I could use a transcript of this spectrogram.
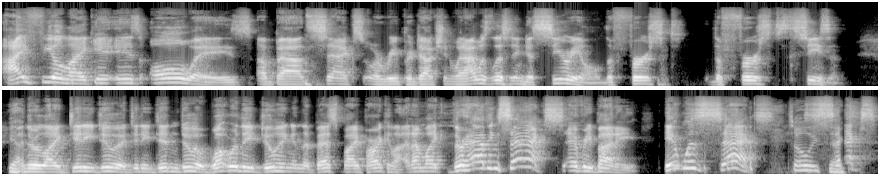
I feel like it is always about sex or reproduction. When I was listening to Serial, the first the first season, Yeah. and they're like, "Did he do it? Did he didn't do it? What were they doing in the Best Buy parking lot?" And I'm like, "They're having sex, everybody. It was sex. It's always sex.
